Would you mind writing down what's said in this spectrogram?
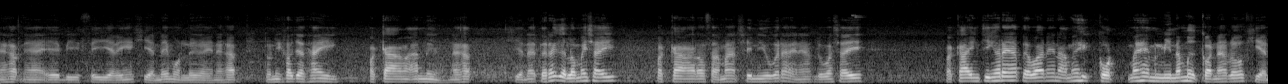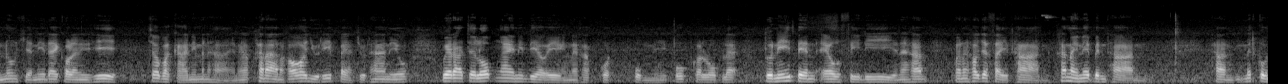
นะครับเนี่ย A B C อะไรเงี้ยเขียนได้หมดเลยนะครับตัวนี้เขาจะให้ปากกามาอันหนึ่งนะครับ เขียนได้แต่ถ้าเกิดเราไม่ใช้ ปากกาเราสามารถใช้นิ้วก็ได้นะครับ หรือว่าใช้ปากกาจริงๆก็ได้นะครับ แต่ว่าแนะนำให้กดไม่ให้มันมีน้ำหมึกก่อนนะครับแล้วก็เขียนนู่นเขียนนี่ได้กรณีที่เจ้าปากกานี่มันหายนะครับ ขนาดเขาก็อยู่ที่ 8.5 นิ้ว เวลาจะลบง่ายนิดเดียวเองนะครับ กดปุ่มนี้ปุ๊บก็ลบแล้ว ตัวนี้เป็น LCD นะครับ เพราะนั้นเขาจะใส่ถ่าน ข้างในเนี่ยเป็นถ่านถ่านเม็ดกลม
